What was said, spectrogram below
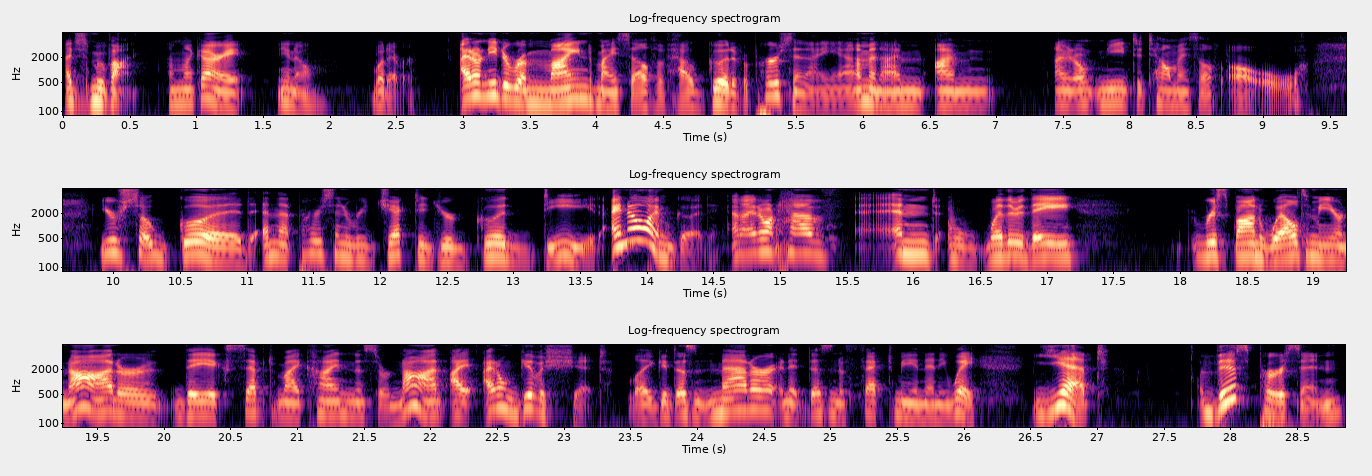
I just move on. I'm like, all right, you know, whatever. I don't need to remind myself of how good of a person I am, and I'm I'm I don't need to tell myself, "Oh, you're so good," and that person rejected your good deed. I know I'm good, and I don't have and whether they respond well to me or not, or they accept my kindness or not, I, I don't give a shit. Like, it doesn't matter and it doesn't affect me in any way. Yet, this person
